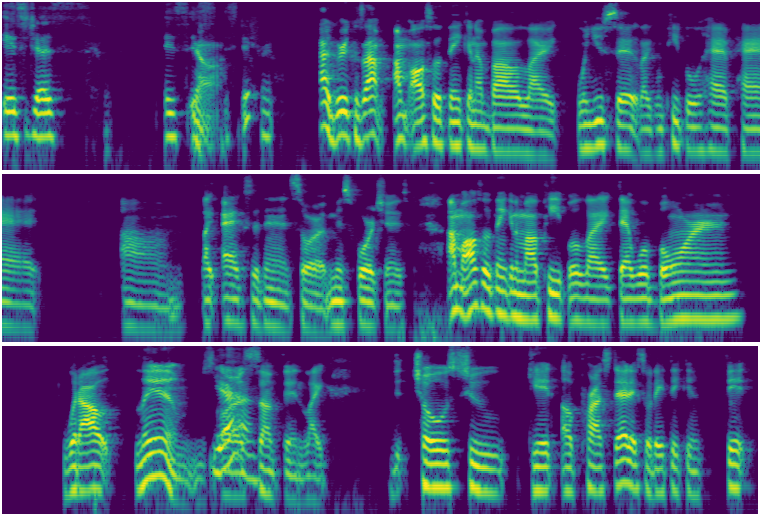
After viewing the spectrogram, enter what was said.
it's just it's it's, yeah. it's different. I agree because I'm I'm also thinking about like when you said like when people have had um like accidents or misfortunes. I'm also thinking about people like that were born without limbs yeah. or something like chose to get a prosthetic so that they can fit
